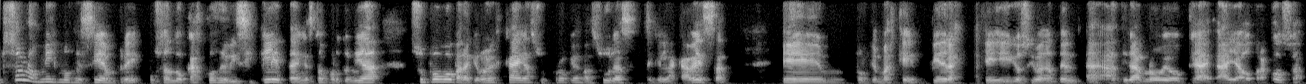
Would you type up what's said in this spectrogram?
son los mismos de siempre, usando cascos de bicicleta en esta oportunidad, supongo para que no les caiga sus propias basuras en la cabeza, eh, porque más que piedras que ellos iban a, tirar, no veo que haya otra cosa,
